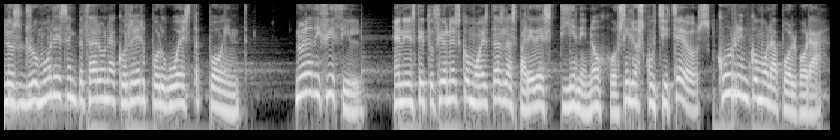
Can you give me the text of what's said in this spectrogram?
Los rumores empezaron a correr por West Point. No era difícil. En instituciones como estas las paredes tienen ojos y los cuchicheos corren como la pólvora.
